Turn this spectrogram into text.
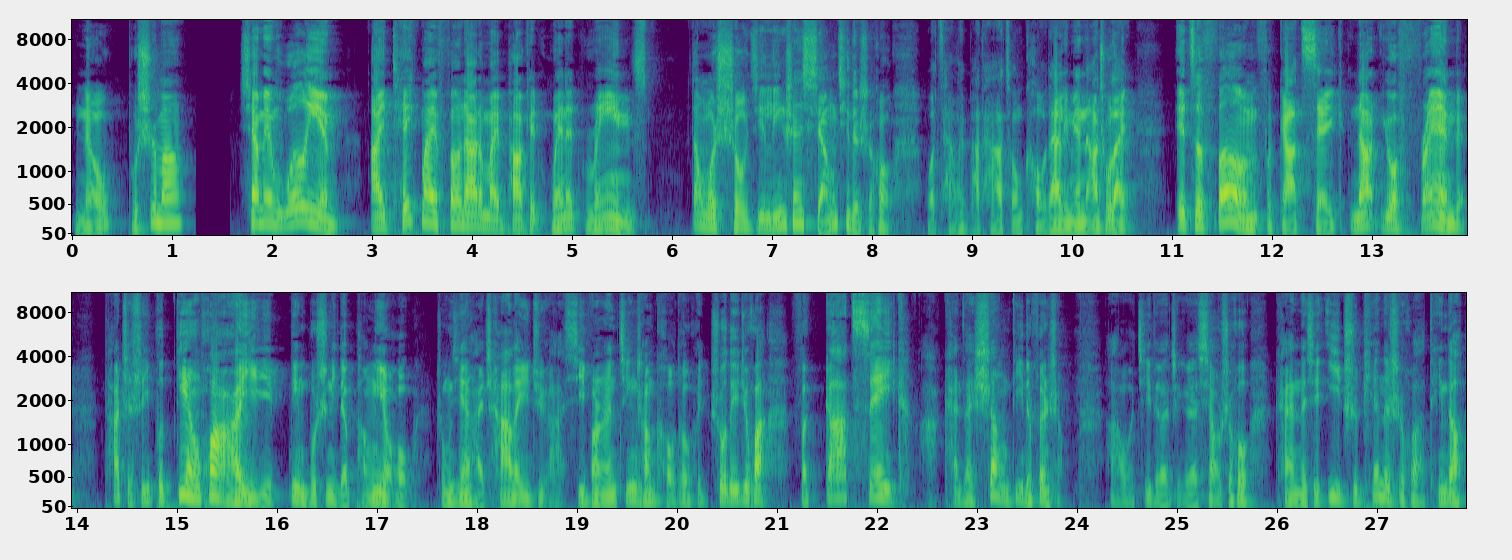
No，不是吗？下面 William，I take my phone out of my pocket when it rains。当我手机铃声响起的时候，我才会把它从口袋里面拿出来。It's a phone, for God's sake, not your friend。 它只是一部电话而已，并不是你的朋友。中间还插了一句啊，西方人经常口头会说的一句话，for God's sake 啊，看在上帝的份上。啊，我记得这个小时候看那些译制片的时候啊，听到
